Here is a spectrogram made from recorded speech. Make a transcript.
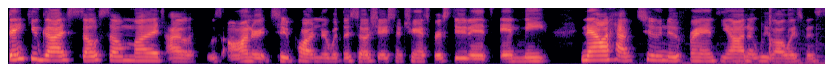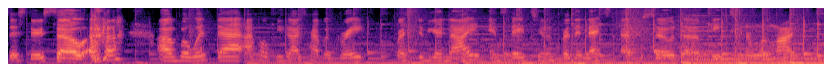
thank you guys so, so much. I was honored to partner with the Association of Transfer Students and meet. Now I have two new friends. Yana, we've always been sisters. So, um, but with that, I hope you guys have a great rest of your night and stay tuned for the next episode of 1801 Live.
